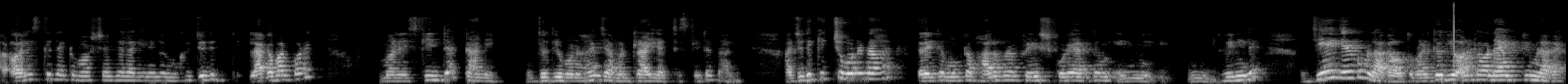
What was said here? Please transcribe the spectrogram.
আর অয়েলি স্কিনটা একটু ময়শ্চারাইজার লাগিয়ে নেবে মুখে, যদি লাগাবার পরে মানে স্কিনটা টানে যদি মনে হয় যে আমার ড্রাই লাগছে স্কিনটা তাহলে। আর যদি কিচ্ছু মনে না হয়, তাহলে এটা মুখটা ভালো করে ফ্রেশ করে একদম ধুয়ে নিলে, যে যেরকম লাগাও তোমরা যদি অনেকে আবার নাইট ক্রিম লাগায়,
